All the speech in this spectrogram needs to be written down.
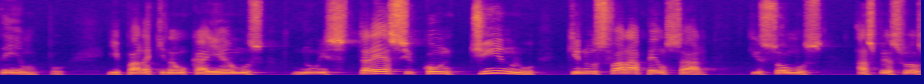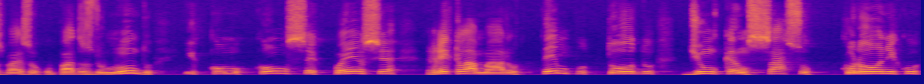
tempo e para que não caiamos num estresse contínuo que nos fará pensar que somos as pessoas mais ocupadas do mundo e, como consequência, reclamar o tempo todo de um cansaço crônico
